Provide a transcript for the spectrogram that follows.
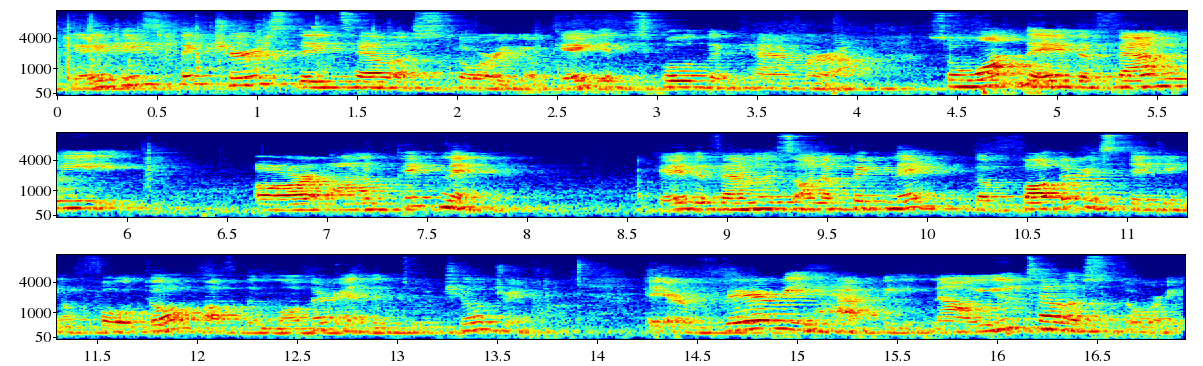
okay, these pictures, they tell a story, okay? It's called the camera. So one day, the family are on a picnic. Okay, the family is on a picnic. The father is taking a photo of the mother and the two children. They are very happy. Now, you tell a story.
